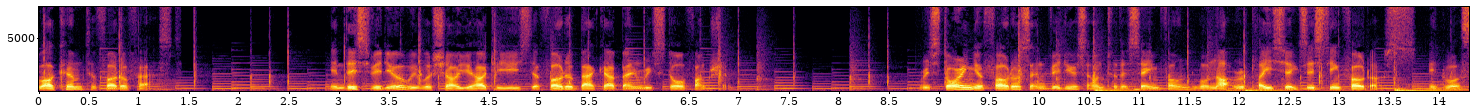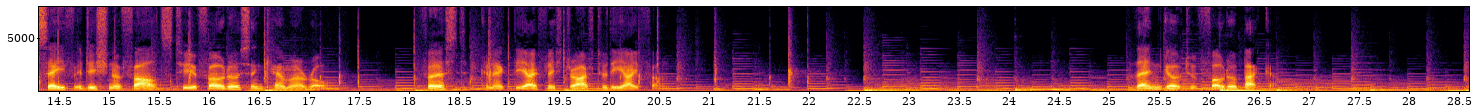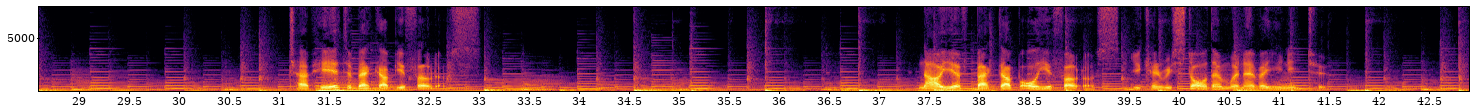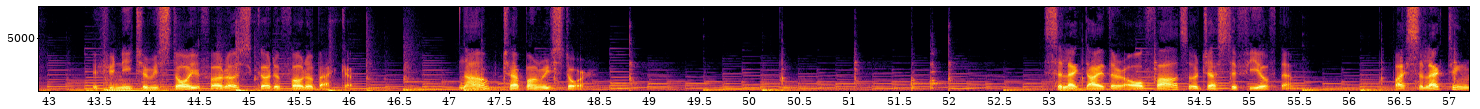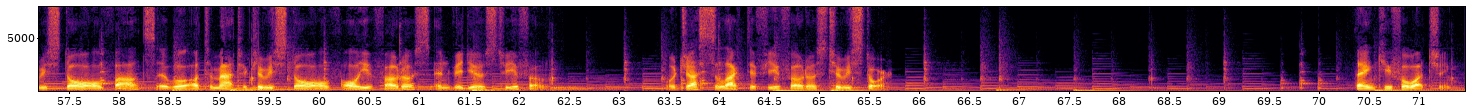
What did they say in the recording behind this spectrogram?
Welcome to PhotoFast. In this video, we will show you how to use the photo backup and restore function. Restoring your photos and videos onto the same phone will not replace your existing photos. It will save additional files to your photos and camera roll. First, connect the iFlash drive to the iPhone. Then go to Photo Backup. Tap here to back up your photos. Now you have backed up all your photos. You can restore them whenever you need to. If you need to restore your photos, go to Photo Backup. Now tap on Restore. Select either all files or just a few of them. By selecting Restore All Files, it will automatically restore all, your photos and videos to your phone. Or just select a few photos to restore. Thank you for watching.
